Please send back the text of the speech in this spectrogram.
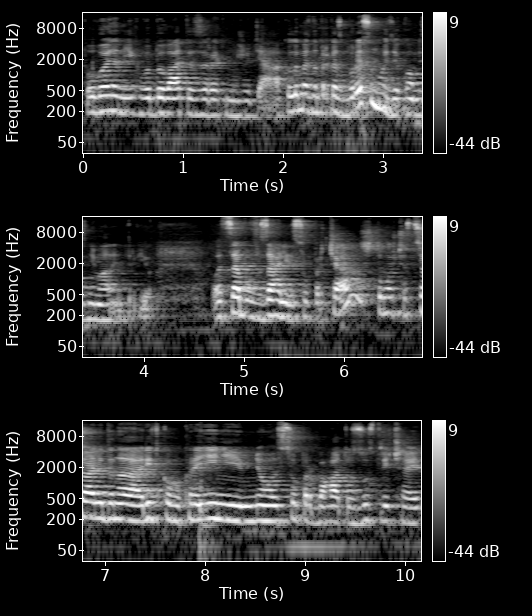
повинен їх вибивати з ритму життя. А коли ми, наприклад, з Борисом Годзяком знімали інтерв'ю, оце був взагалі супер челендж, тому що ця людина рідко в Україні, в нього супер багато зустрічей.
